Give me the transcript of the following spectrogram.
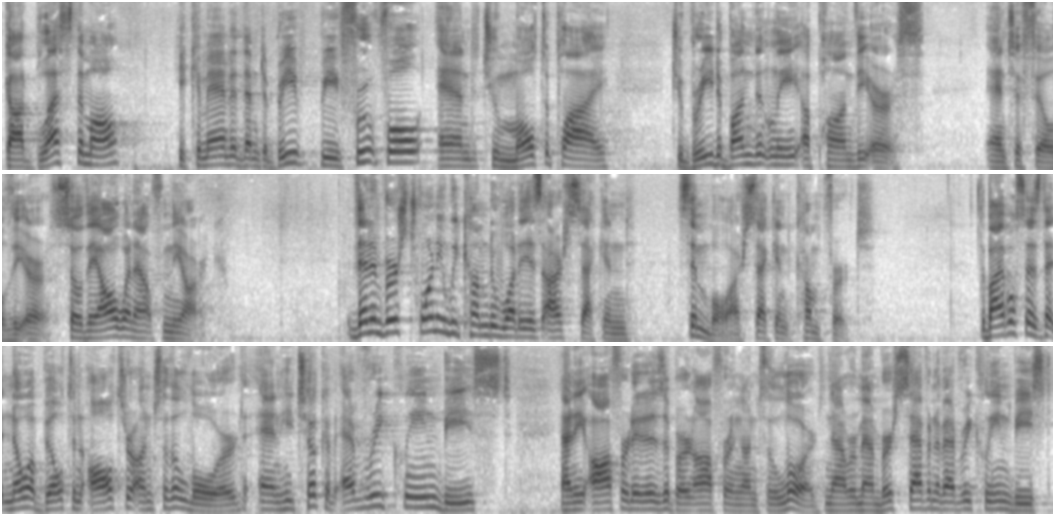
God blessed them all. He commanded them to be, be fruitful and to multiply, to breed abundantly upon the earth, and to fill the earth. So they all went out from the ark. Then in verse 20, we come to what is our second symbol, our second comfort. The Bible says that Noah built an altar unto the Lord, and he took of every clean beast and he offered it as a burnt offering unto the Lord. Now remember, seven of every clean beast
